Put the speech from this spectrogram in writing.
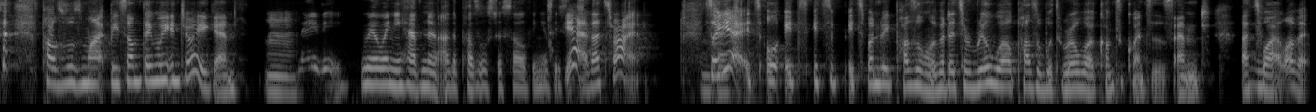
puzzles might be something we enjoy again. Mm. Maybe. Well, when you have no other puzzles to solve in your business. Yeah, that's right. Okay. So yeah, it's all it's it's it's one big puzzle, but it's a real world puzzle with real world consequences, and that's mm. why I love it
